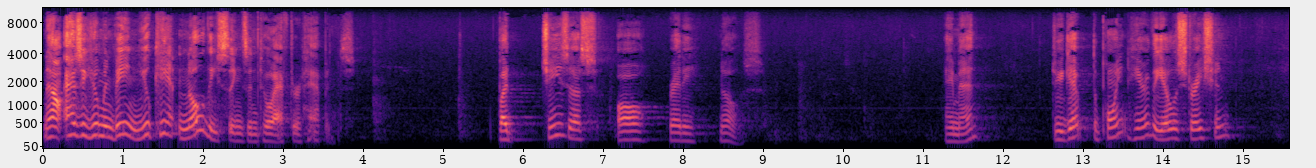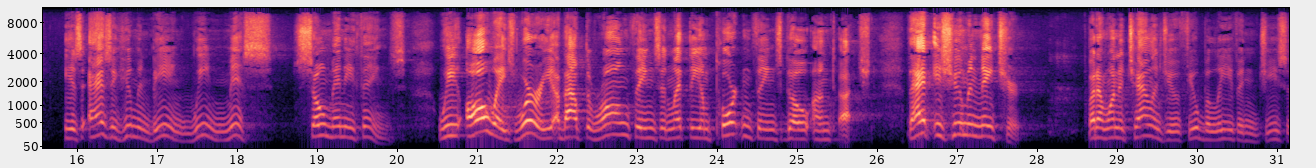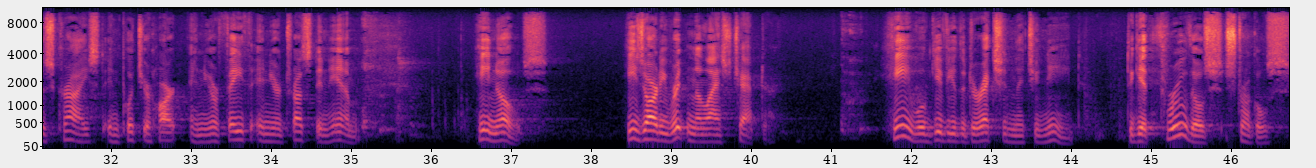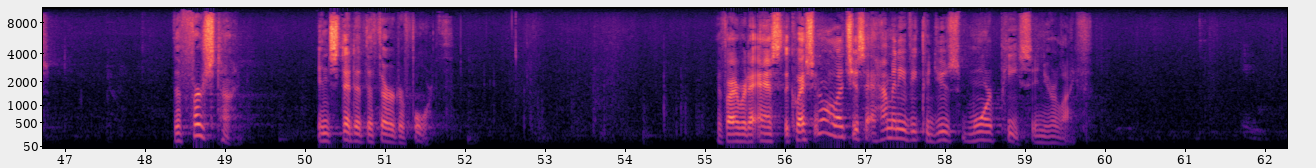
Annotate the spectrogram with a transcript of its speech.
Now, as a human being, you can't know these things until after it happens. But Jesus already knows. Amen? Do you get the point here? The illustration is as a human being, we miss so many things. We always worry about the wrong things and let the important things go untouched. That is human nature. But I want to challenge you if you'll believe in Jesus Christ and put your heart and your faith and your trust in Him, he knows. He's already written the last chapter. He will give you the direction that you need to get through those struggles the first time instead of the third or fourth. If I were to ask the question, oh, let's just say, how many of you could use more peace in your life?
